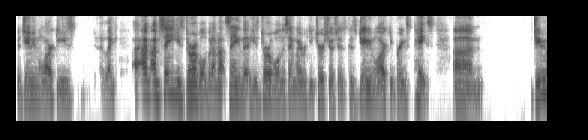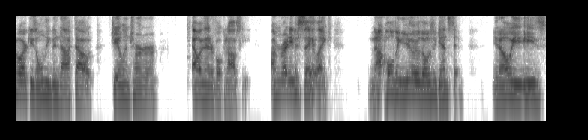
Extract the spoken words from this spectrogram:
but Jamie Mullarkey's like I, am I'm saying he's durable, but I'm not saying that he's durable in the same way Ricky Turcios is because Jamie Mullarkey brings pace. Um, Jamie Mullarkey's only been knocked out Jalen Turner, Alexander Volkanovski. I'm ready to say like not holding either of those against him. You know, he he's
